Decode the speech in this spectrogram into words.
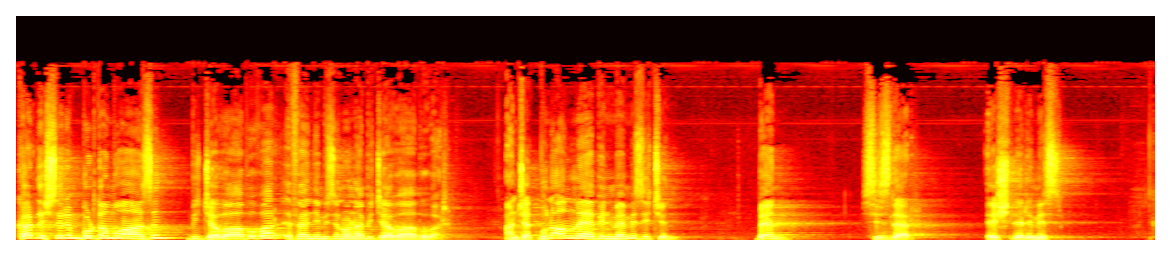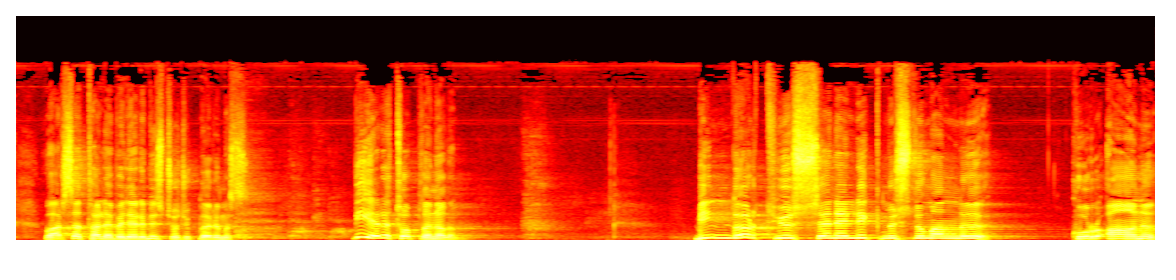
Kardeşlerim burada Muaz'ın bir cevabı var. Efendimizin ona bir cevabı var. Ancak bunu anlayabilmemiz için ben, sizler, eşlerimiz, varsa talebelerimiz, çocuklarımız bir yere toplanalım. 1400 senelik Müslümanlığı, Kur'an'ı,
